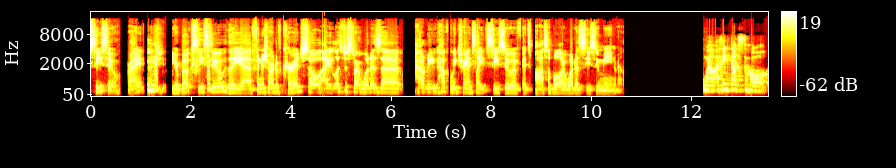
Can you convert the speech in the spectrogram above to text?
Sisu, right? Yeah. your book, Sisu, the uh, Finnish art of courage. So, I let's just start. What is uh, how do you, how can we translate Sisu if it's possible, or what does Sisu mean, really? Well, I think that's the whole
